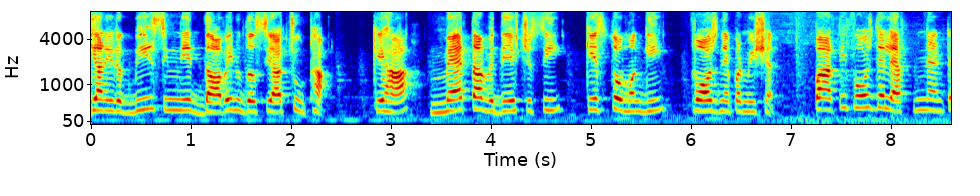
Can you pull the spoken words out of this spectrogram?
ਗਿਆਨੀ ਰਗਬੀਰ ਸਿੰਘ ਨੇ ਦਾਅਵੇ ਨੂੰ ਦੱਸਿਆ ਝੂਠਾ, ਕਿਹਾ, ਮੈਂ ਤਾਂ ਵਿਦੇਸ਼ 'ਚ ਸੀ, ਕਿਸ ਤੋਂ ਮੰਗੀ ਫੌਜ ਨੇ ਪਰਮਿਸ਼ਨ? ਭਾਰਤੀ ਫੌਜ ਦੇ ਲੈਫਟੀਨੈਂਟ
